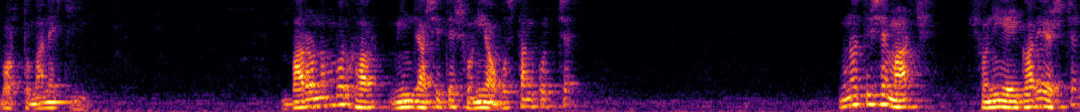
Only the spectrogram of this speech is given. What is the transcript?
বর্তমানে কি? বারো নম্বর ঘর মীন রাশিতে শনি অবস্থান করছে। উনত্রিশে মার্চ, শনি এই ঘরে এসছেন।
